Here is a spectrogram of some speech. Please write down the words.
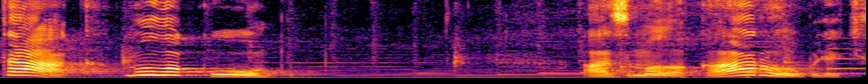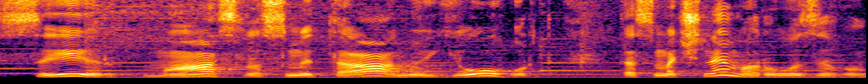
Так, молоко. А з молока роблять сир, масло, сметану, йогурт та смачне морозиво.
